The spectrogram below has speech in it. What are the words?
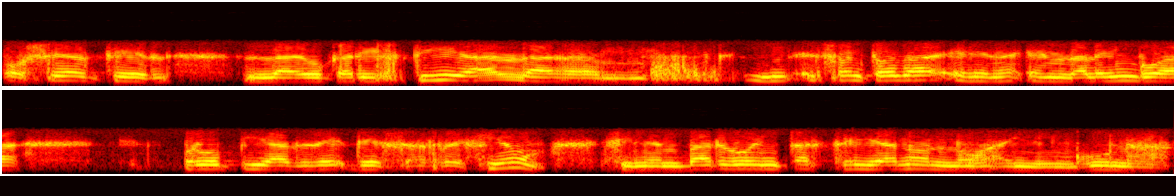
o sea que la Eucaristía la, mm, son todas en, la lengua propia de, de, esa región. Sin embargo, en castellano no hay ninguna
